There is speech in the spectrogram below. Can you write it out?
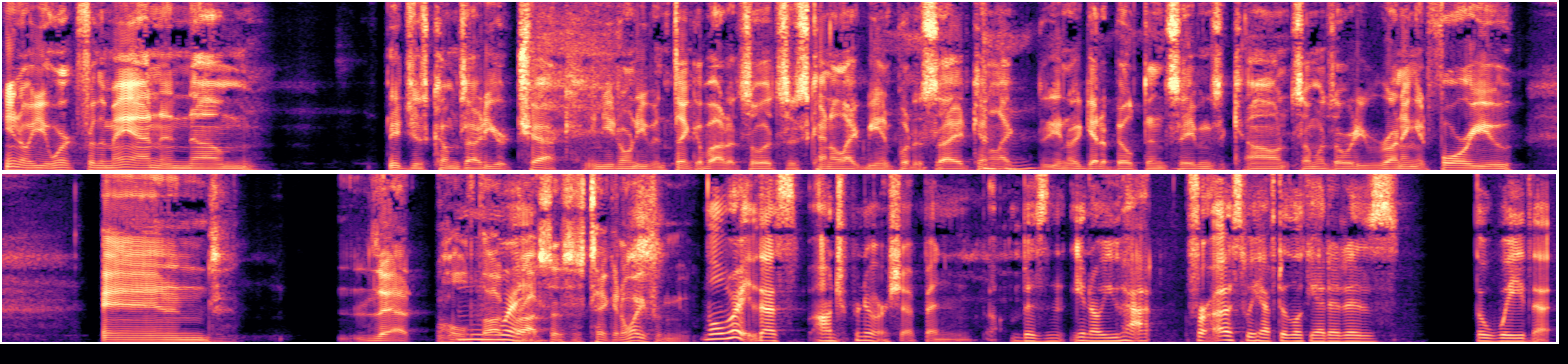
You know, you work for the man, and um, it just comes out of your check, and you don't even think about it. So it's just kind of like being put aside, kind of Mm-hmm. like you know, you get a built-in savings account. Someone's already running it for you. And that whole thought Right. process is taken away from you. Well, right. That's entrepreneurship and business. You know, you have, for us, we have to look at it as the way that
